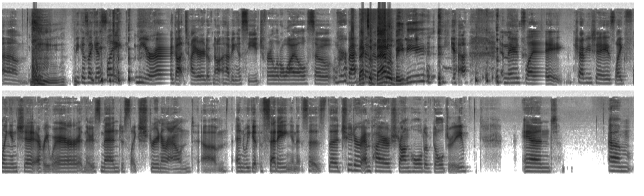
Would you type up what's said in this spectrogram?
Um, because I guess like Miura got tired of not having a siege for a little while, so we're back back to battle, baby. yeah, and there's like trebuchets like flinging shit everywhere, and there's men just like strewn around. Um, and we get the setting, and it says the Tudor Empire stronghold of Doldrey, and um,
